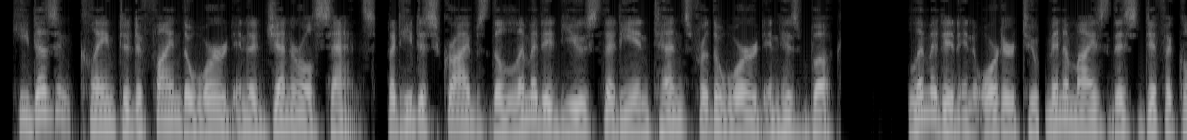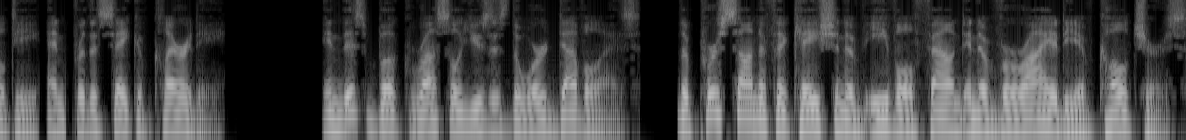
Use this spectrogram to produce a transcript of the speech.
He doesn't claim to define the word in a general sense, but he describes the limited use that he intends for the word in his book—limited in order to minimize this difficulty and for the sake of clarity. In this book Russell uses the word devil as the personification of evil found in a variety of cultures,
